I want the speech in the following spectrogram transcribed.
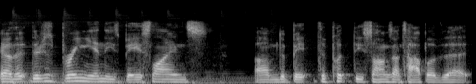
You know, they're just bringing in these bass lines um, to ba- to put these songs on top of that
